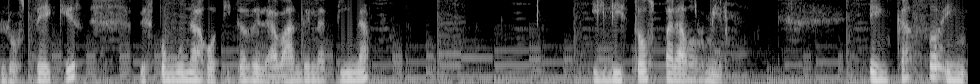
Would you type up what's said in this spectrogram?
los peques les pongo unas gotitas de lavanda en la tina y listos para dormir. En caso, en,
